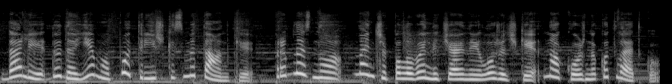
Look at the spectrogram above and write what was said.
Далі додаємо потрішки сметанки, приблизно менше половини чайної ложечки на кожну котлетку.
